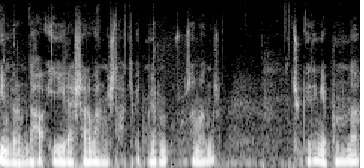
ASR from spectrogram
Bilmiyorum daha iyi ilaçlar var mı hiç takip etmiyorum uzun zamandır. Çünkü dediğim gibi bununla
